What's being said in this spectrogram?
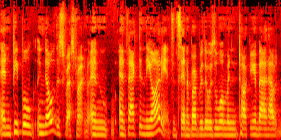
And people know this restaurant. And in fact, in the audience in Santa Barbara, there was a woman talking about how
